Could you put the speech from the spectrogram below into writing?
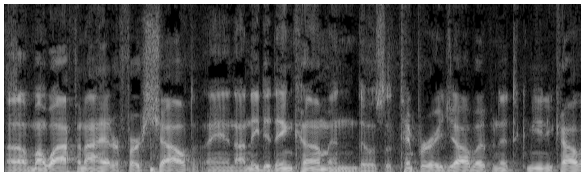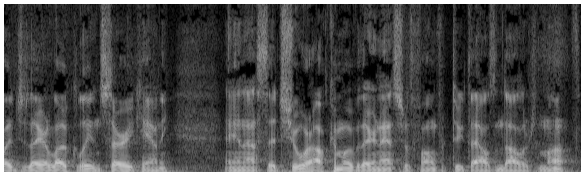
uh, my wife and I had our first child, and I needed income, and there was a temporary job open at the community college there locally in Surry County. And I said, sure, I'll come over there and answer the phone for $2,000 a month.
